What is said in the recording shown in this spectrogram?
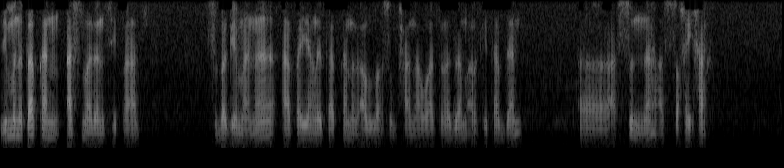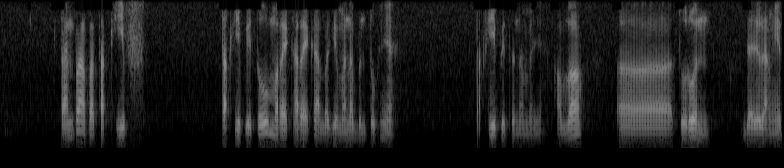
Jadi menetapkan asma dan sifat sebagaimana apa yang ditetapkan oleh Allah Subhanahu wa taala dalam Alkitab dan uh, as-sunnah as-sahihah. Tanpa apa takyif. Takyif itu mereka-reka bagaimana bentuknya. Takyif itu namanya. Allah uh, turun dari langit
